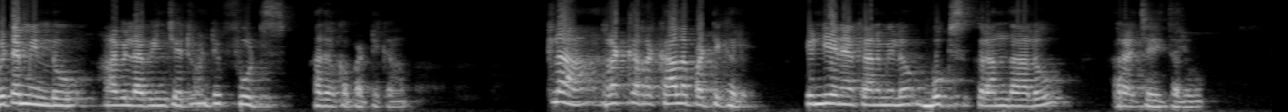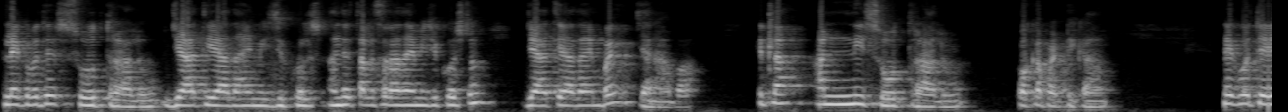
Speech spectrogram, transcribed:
విటమిన్లు అవి లభించేటువంటి ఫుడ్స్ అదొక పట్టిక. ఇట్లా రకరకాల పట్టికలు. ఇండియన్ ఎకానమీలో బుక్స్ గ్రంథాలు రచయితలు లేకపోతే సూత్రాలు జాతీయ ఆదాయం ఈజ్ ఈక్వల్స్ అంటే తలసరి ఆదాయం ఈజ్ ఈక్వల్స్ జాతీయ ఆదాయం బై జనాభా. ఇట్లా అన్ని సూత్రాలు ఒక పట్టిక. లేకపోతే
